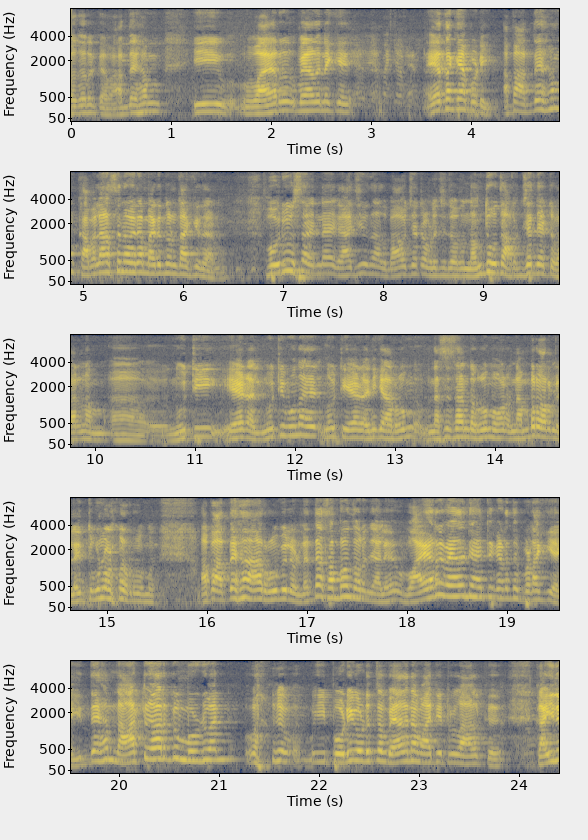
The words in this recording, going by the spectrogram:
ബദർക്ക. അദ്ദേഹം ഈ വയറ് വേദനയ്ക്ക് ഏത്തക്കാപ്പൊടി അപ്പൊ അദ്ദേഹം കമലാസന വരെ മരുന്നുണ്ടാക്കിയതാണ്. അപ്പോൾ ഒരു ദിവസം എന്നെ രാജീവ്നാഥ് ബാബുചേട്ട വിളിച്ചിട്ട് പറഞ്ഞു നന്ദു ഒന്ന് അർജന്റായിട്ട് വരണം. നൂറ്റി ഏഴ് നൂറ്റി മൂന്ന് നൂറ്റി ഏഴ്. എനിക്ക് ആ റൂം നസീസാറിന്റെ റൂം നമ്പർ ഓർമ്മയില്ല ഈ തൂണുള്ള റൂം. അപ്പോൾ അദ്ദേഹം ആ റൂമിലുണ്ട്. എന്താ സംഭവം എന്ന് വയറ് വേദനയായിട്ട് കിടന്ന് പിടക്കിയ ഇദ്ദേഹം നാട്ടുകാർക്ക് മുഴുവൻ ഈ പൊടി കൊടുത്ത് വേദന മാറ്റിയിട്ടുള്ള ആൾക്ക് കയ്യിൽ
